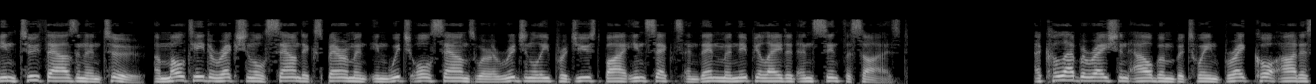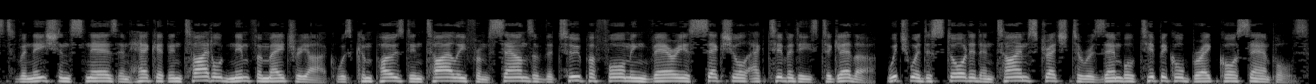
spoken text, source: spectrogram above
In 2002, a multi-directional sound experiment in which all sounds were originally produced by insects and then manipulated and synthesized. A collaboration album between breakcore artists Venetian Snares and Hecate entitled Nymphomatriarch was composed entirely from sounds of the two performing various sexual activities together, which were distorted and time-stretched to resemble typical breakcore samples.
